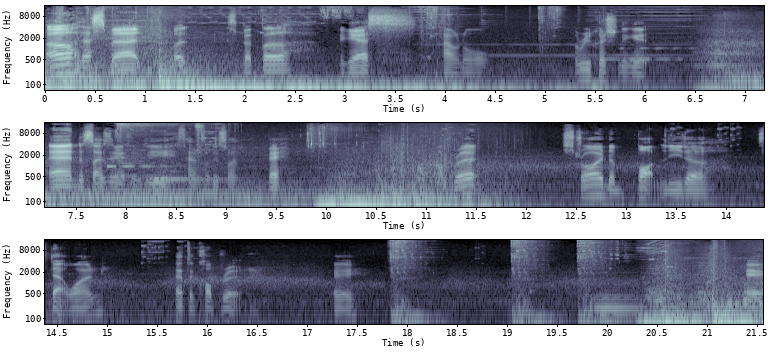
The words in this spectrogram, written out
Oh, that's bad, but it's better, I guess. I don't know. I'm re-questioning it. And the sizing activity. Time for this one. Okay. Corporate. Destroy the bot leader. It's that one. Like the corporate. Okay. Okay.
